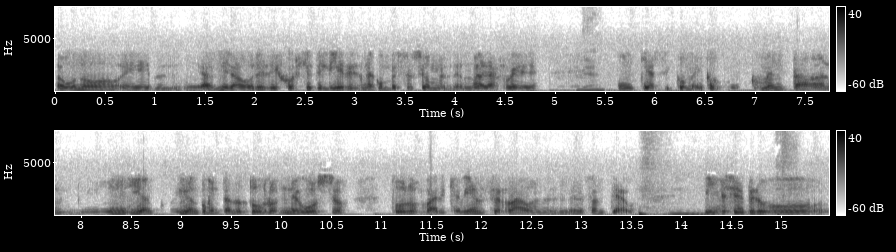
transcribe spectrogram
a unos eh, admiradores de Jorge Telier en una conversación en una de las redes en que así comentaban, iban, iban comentando todos los negocios, todos los bares que habían cerrado en, Santiago. Mm. Y yo decía, pero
